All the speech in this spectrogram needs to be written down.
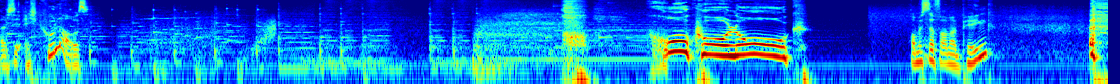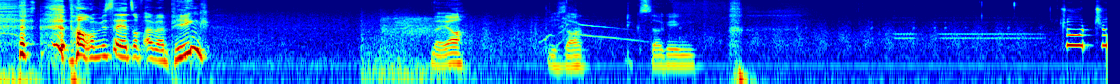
Das sieht echt cool aus. Krokolog. Warum ist er auf einmal pink? Warum ist er jetzt auf einmal pink? Naja, ich sag nichts dagegen. Tschu-tschu.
